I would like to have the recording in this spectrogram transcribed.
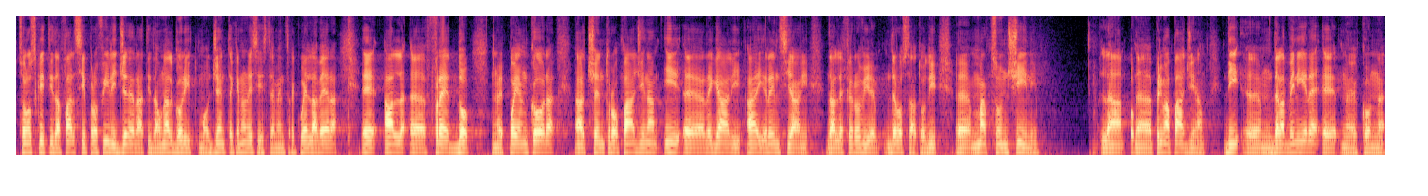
sono scritti da falsi profili generati da un algoritmo, gente che non esiste mentre quella vera è al freddo. E poi ancora a centro pagina i regali ai renziani dalle ferrovie dello Stato di eh, Mazzoncini la eh, prima pagina eh, dell'avvenire e eh, con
